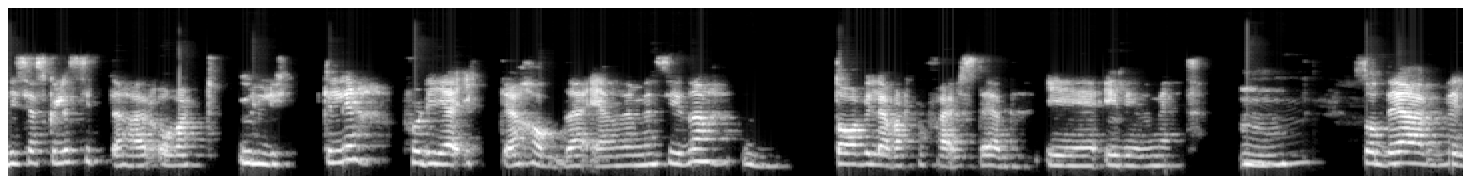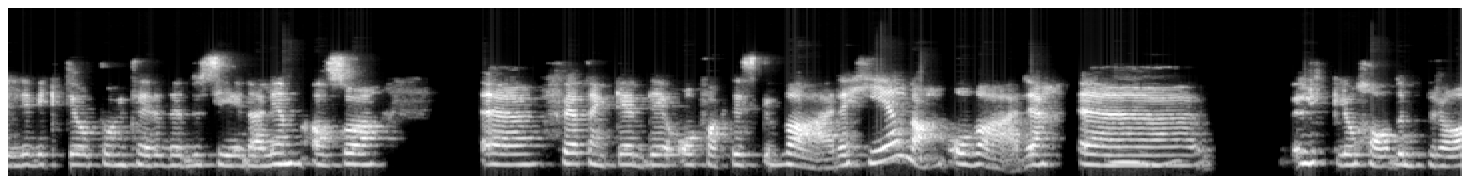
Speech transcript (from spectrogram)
hvis jeg skulle sitte her og vært ulykkelig fordi jeg ikke hadde en ved min side, da ville jeg vært på feil sted i, i livet mitt. Mm. Så det er veldig viktig å poengtere det du sier der, Linn. Altså, eh, for jeg tenker det å faktisk være hel, da, å være eh, lykkelig og ha det bra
